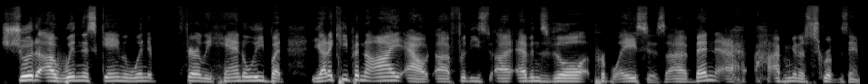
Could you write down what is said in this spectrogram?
should uh, win this game and win it fairly handily, but you got to keep an eye out uh, for these uh, Evansville Purple Aces. Uh, ben, uh, I'm going to screw up the name.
